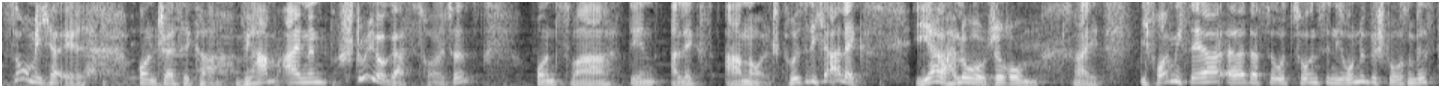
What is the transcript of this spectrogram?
So, Michael und Jessica, wir haben einen Studiogast heute. Und zwar den Alex Arnold. Grüße dich, Alex. Ja, hallo, Jerome. Hi. Ich freue mich sehr, äh, dass du zu uns in die Runde gestoßen bist.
